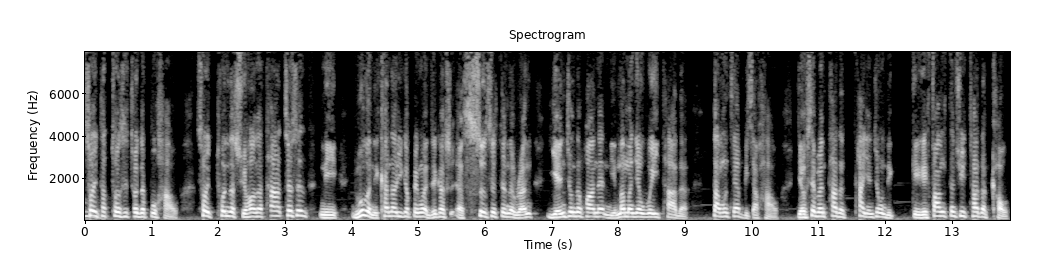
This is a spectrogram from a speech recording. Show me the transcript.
所以他吞是吞的不好，所以吞的时候呢，他就是你，如果你看到一个病患这个呃失智症的人严重的话呢，你慢慢要喂他的，当然这样比较好。有些人他的太严重，你给放进去他的口，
